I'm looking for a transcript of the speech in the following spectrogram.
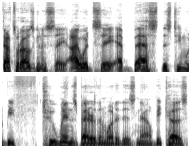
That's what I was going to say. I would say at best, this team would be two wins better than what it is now because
